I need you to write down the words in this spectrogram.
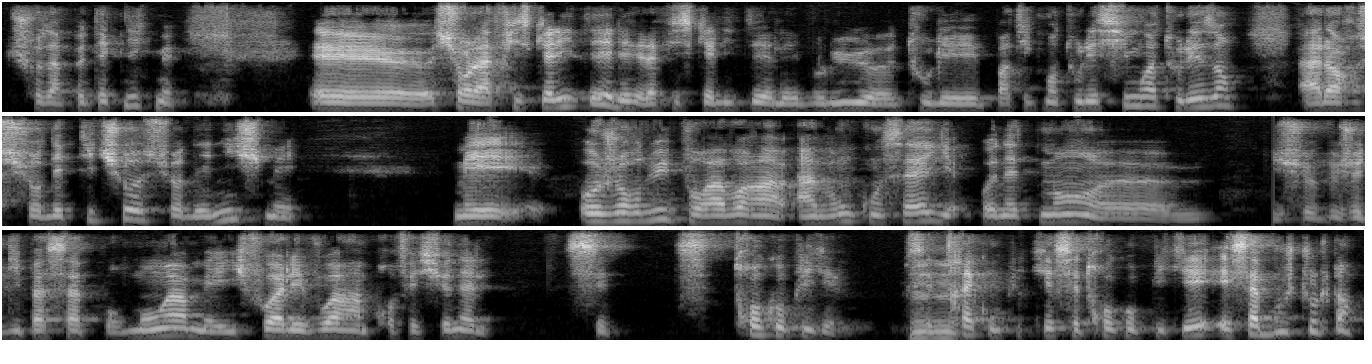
choses un peu techniques, mais euh, sur la fiscalité, la fiscalité elle évolue euh, tous les pratiquement tous les six mois, tous les ans. Alors sur des petites choses, sur des niches, mais mais aujourd'hui pour avoir un, un, bon conseil, honnêtement, euh, je je dis pas ça pour moi, mais il faut aller voir un professionnel. C'est c'est trop compliqué. C'est mmh. très compliqué, c'est trop compliqué, et ça bouge tout le temps.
